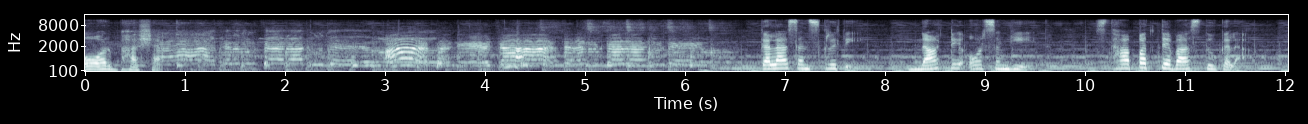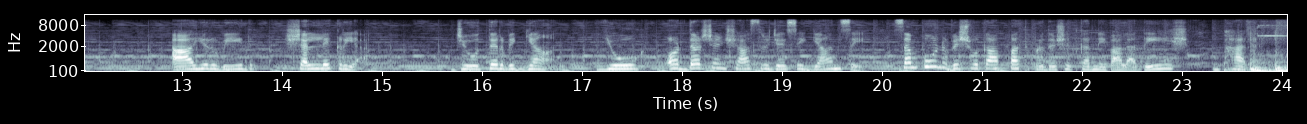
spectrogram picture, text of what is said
और भाषा। कला, संस्कृति, नाट्य और संगीत स्थापत्य वास्तुकला आयुर्वेद शल्य क्रिया ज्योतिर्विज्ञान, योग और दर्शन शास्त्र जैसे ज्ञान से संपूर्ण विश्व का पथ प्रदर्शित करने वाला देश भारत भारत।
